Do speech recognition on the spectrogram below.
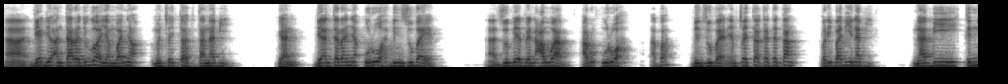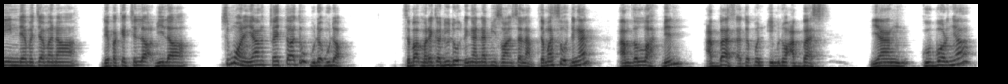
Ha, dia di antara juga yang banyak mencerita tentang Nabi. Kan? Di antaranya Urwah bin Zubair. Ha, Zubair bin Awam, Urwah apa? bin Zubair yang menceritakan tentang peribadi Nabi. Nabi kenin dia macam mana, dia pakai celak bila. Semua yang cerita tu budak-budak. Sebab mereka duduk dengan Nabi SAW. Termasuk dengan Abdullah bin Abbas ataupun Ibnu Abbas yang kuburnya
